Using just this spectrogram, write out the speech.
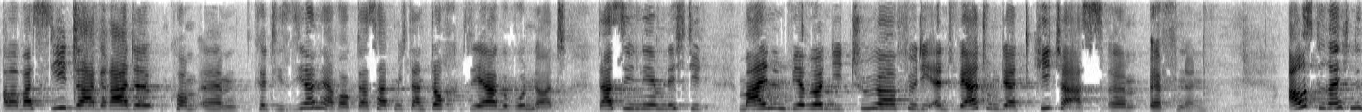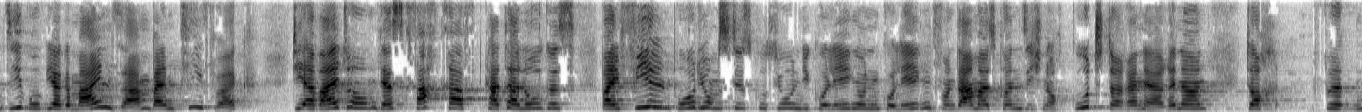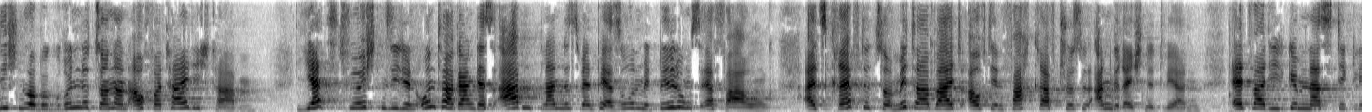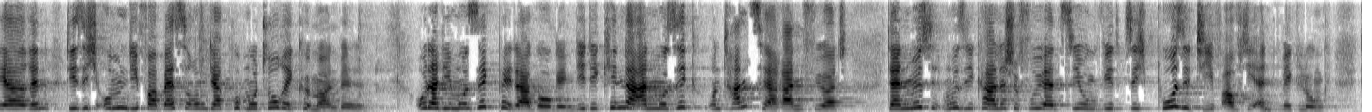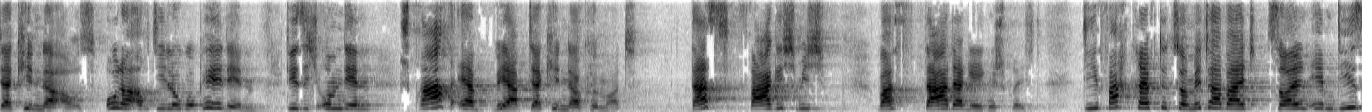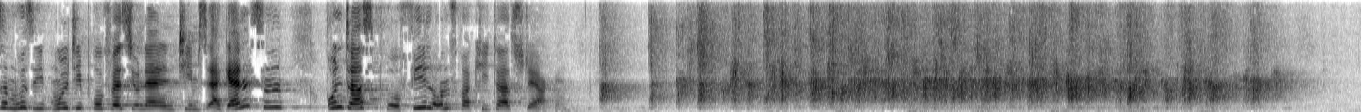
aber was Sie da gerade ähm, kritisieren, Herr Rock, das hat mich dann doch sehr gewundert, dass Sie nämlich meinen, wir würden die Tür für die Entwertung der Kitas ähm, öffnen. Ausgerechnet Sie, wo wir gemeinsam beim KIföG die Erweiterung des Fachkraftkataloges bei vielen Podiumsdiskussionen die Kolleginnen und Kollegen von damals können sich noch gut daran erinnern, doch nicht nur begründet, sondern auch verteidigt haben. Jetzt fürchten Sie den Untergang des Abendlandes, wenn Personen mit Bildungserfahrung als Kräfte zur Mitarbeit auf den Fachkraftschlüssel angerechnet werden, etwa die Gymnastiklehrerin, die sich um die Verbesserung der Motorik kümmern will oder die Musikpädagogin, die die Kinder an Musik und Tanz heranführt. Denn musikalische Früherziehung wirkt sich positiv auf die Entwicklung der Kinder aus. Oder auch die Logopädin, die sich um den Spracherwerb der Kinder kümmert. Das frage ich mich, was da dagegen spricht. Die Fachkräfte zur Mitarbeit sollen eben diese multiprofessionellen Teams ergänzen und das Profil unserer Kitas stärken.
